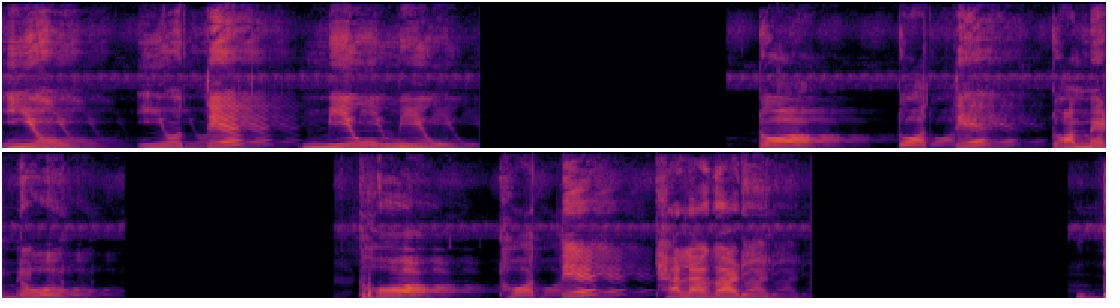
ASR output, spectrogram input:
ইয়, ইয়তে মিউ মিউ, ট, টতে টমেটো, ঠ, ঠতে ঠেলা গাড়ি ড,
